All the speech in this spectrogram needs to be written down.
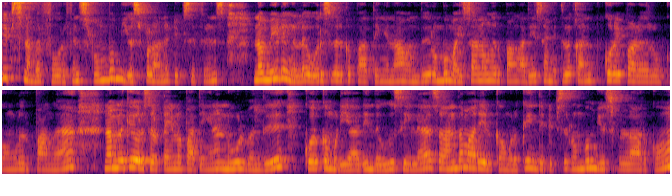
டிப்ஸ் நம்பர் ஃபோர் ஃப்ரெண்ட்ஸ் ரொம்பவும் யூஸ்ஃபுல்லான டிப்ஸு ஃப்ரெண்ட்ஸ் நம்ம வீடுங்களில் ஒரு சிலருக்கு பார்த்தீங்கன்னா வந்து ரொம்ப வயசானவங்க இருப்பாங்க. அதே சமயத்தில் கண் குறைபாடு இருக்கவங்களும் இருப்பாங்க. நம்மளுக்கே ஒரு சில டைமில் பார்த்தீங்கன்னா நூல் வந்து கோர்க்க முடியாது இந்த ஊசியில். ஸோ அந்த மாதிரி இருக்கவங்களுக்கு இந்த டிப்ஸ் ரொம்பவும் யூஸ்ஃபுல்லாக இருக்கும்.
